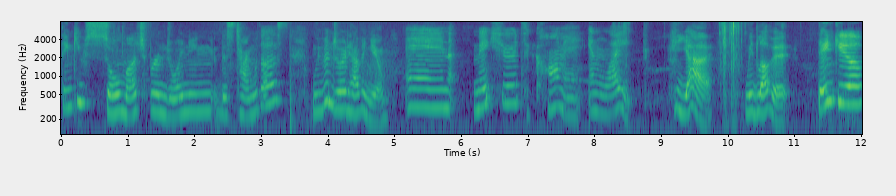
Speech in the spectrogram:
Thank you so much for enjoying this time with us. We've enjoyed having you. And make sure to comment and like. Yeah, we'd love it. Thank you.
